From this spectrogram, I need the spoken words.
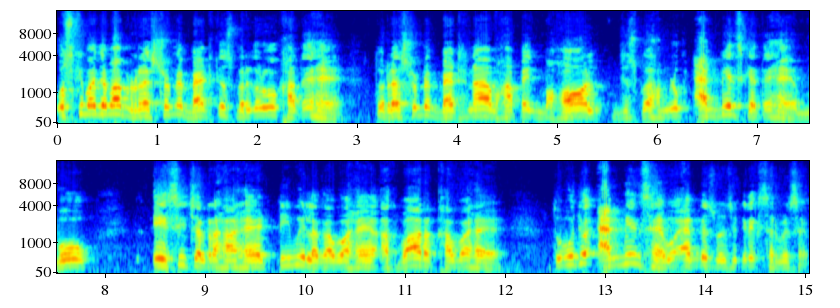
उसके बाद जब आप रेस्टोरेंट में बैठ के उस बर्गर को खाते हैं तो रेस्टोरेंट में बैठना वहाँ पे एक माहौल जिसको हम लोग एम्बियंस कहते हैं, वो एसी चल रहा है टीवी लगा हुआ है, अखबार रखा हुआ है तो वो जो एम्बियंस है, वो एम्बियंस बेसिकली एक सर्विस है।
